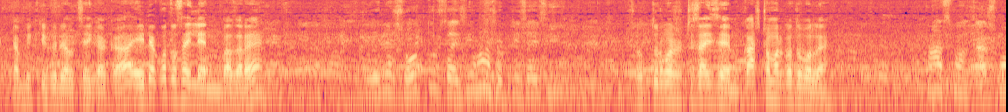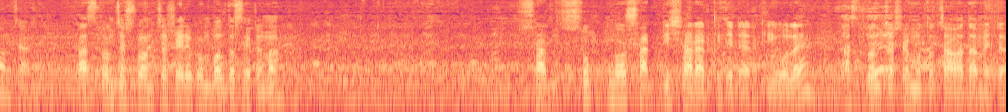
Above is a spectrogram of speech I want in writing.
একটা বিক্রি করে আলছে এই কাকা। এটা কত চাইলেন বাজারে? সত্তর চাইছি পঁয়ষট্টি চাইছি। সত্তর পঁয়ষট্টি চাইছেন। কাস্টমার কত বলে? পাঁচ পঞ্চাশ পঞ্চাশ। পাঁচ পঞ্চাশ পঞ্চাশ এরকম বলতেছে এটা না? শুকনো ষাটটি সার আর কি যেটা আর কি বলে। পাঁচ পঞ্চাশের মতো চাওয়া দাম এটা।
